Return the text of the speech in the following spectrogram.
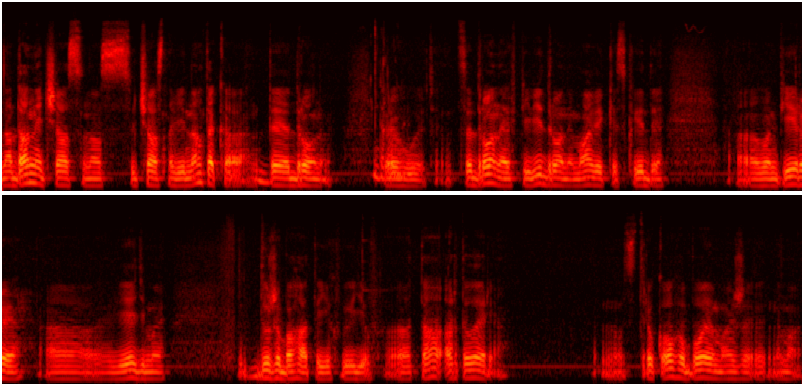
На даний час у нас сучасна війна така, де дрони Дрони? коригують. Це дрони, FPV-дрони, мавіки, скиди, вампіри, відьми. Дуже багато їх видів. Та артилерія. Ну, стрілкового бою майже немає.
